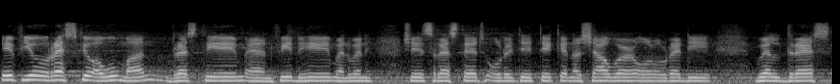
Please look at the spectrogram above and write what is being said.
If you rescue a woman, dress him and feed him, and when she is rested, already taken a shower or already well dressed,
